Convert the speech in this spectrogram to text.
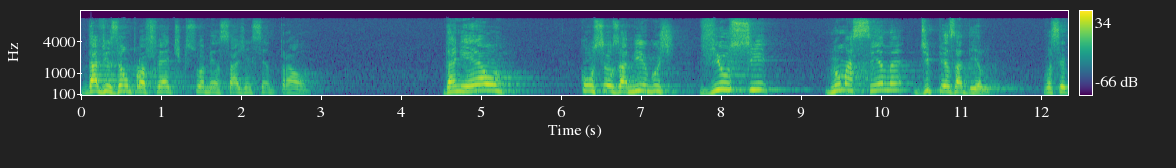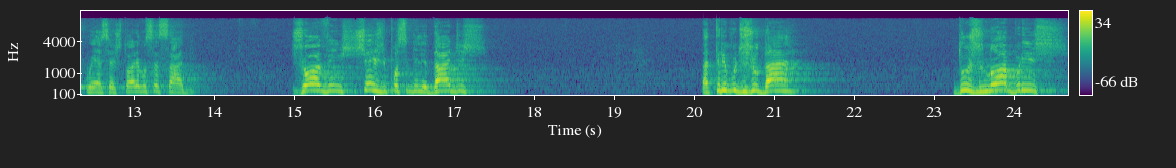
da visão profética, sua mensagem central. Daniel, com seus amigos, viu-se numa cena de pesadelo. Você conhece a história, você sabe. Jovens, cheios de possibilidades, da tribo de Judá, dos nobres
